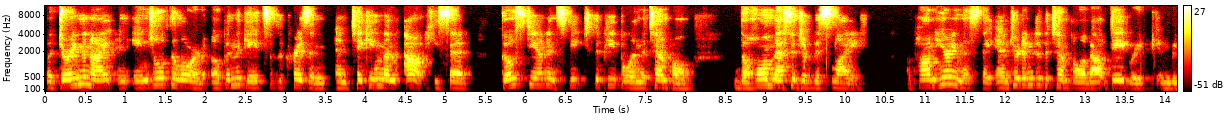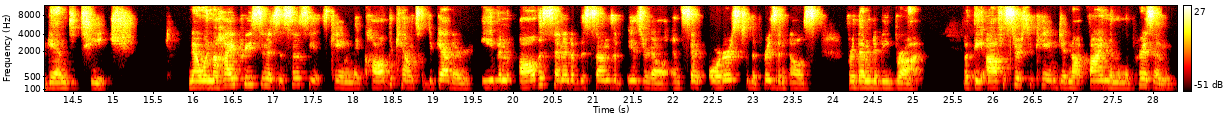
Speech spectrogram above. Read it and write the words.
But during the night, an angel of the Lord opened the gates of the prison, and taking them out, he said, Go stand and speak to the people in the temple the whole message of this life. Upon hearing this, they entered into the temple about daybreak and began to teach. Now, when the high priest and his associates came, they called the council together, even all the senate of the sons of Israel, and sent orders to the prison house for them to be brought. But the officers who came did not find them in the prison.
